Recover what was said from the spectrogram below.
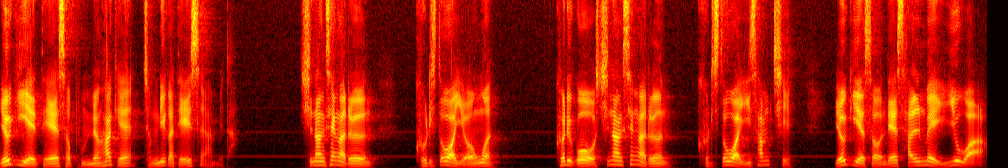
여기에 대해서 분명하게 정리가 되어 있어야 합니다. 신앙생활은 그리스도와 영원, 그리고 신앙생활은 그리스도와 237 여기에서 내 삶의 이유와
